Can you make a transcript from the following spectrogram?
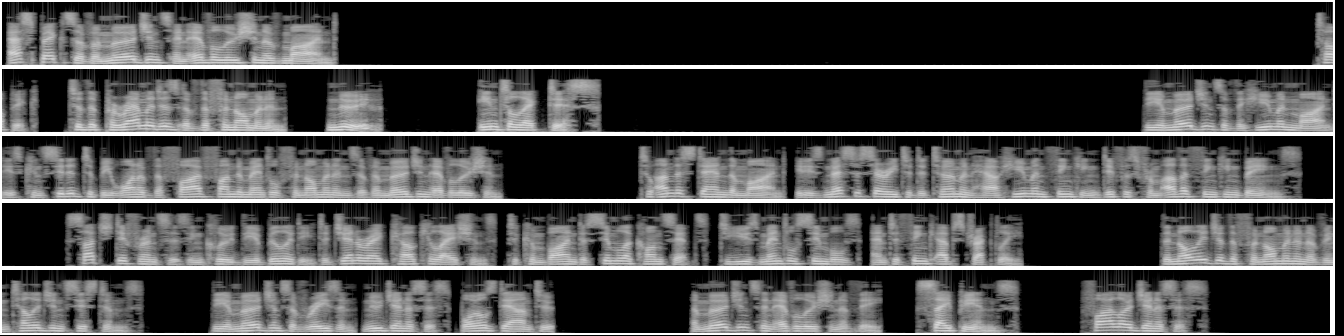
Aspects of emergence and evolution of mind. To the parameters of the phenomenon. Nu. Intellectus. The emergence of the human mind is considered to be one of the five fundamental phenomenons of emergent evolution, to understand the mind, it is necessary to determine how human thinking differs from other thinking beings. Such differences include the ability to generate calculations, to combine dissimilar concepts, to use mental symbols, and to think abstractly. The knowledge of the phenomenon of intelligent systems—the emergence of reason boils down to emergence and evolution of the «sapiens» phylogenesis,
